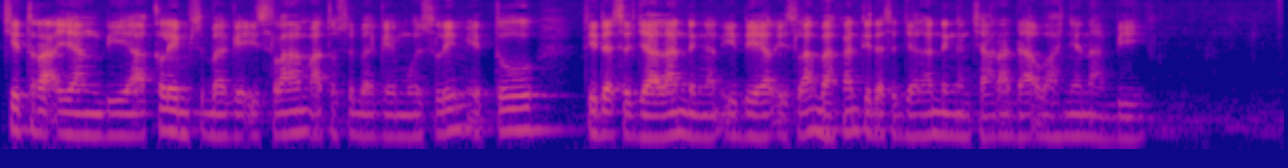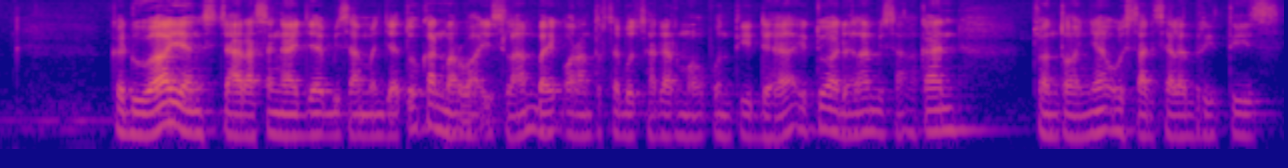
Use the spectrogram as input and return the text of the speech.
citra yang dia klaim sebagai Islam atau sebagai Muslim itu tidak sejalan dengan ideal Islam bahkan tidak sejalan dengan cara dakwahnya Nabi. Kedua, yang secara sengaja bisa menjatuhkan marwah Islam, baik orang tersebut sadar maupun tidak, itu adalah misalkan contohnya ustadz selebritis.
